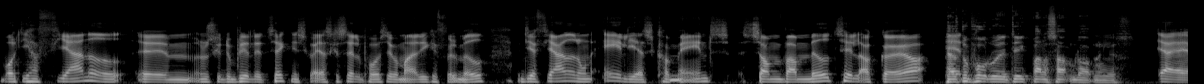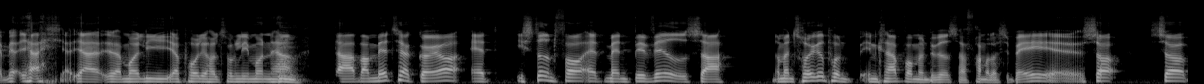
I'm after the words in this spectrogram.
hvor de har fjernet, øhm, nu skal du blive lidt teknisk, og jeg skal selv prøve at se, hvor meget jeg lige kan følge med, men de har fjernet nogle alias commands, som var med til at gøre, Pas at nu på, at du- det ikke brænder sammen deroppe, Niklas. ja, ja, ja, ja, ja, jeg, jeg, må lige, jeg prøver lige at holde tungen lige i munden her, Mm der var med til at gøre, at i stedet for, at man bevægede sig, når man trykkede på en, en knap, hvor man bevægede sig frem eller tilbage, øh, så, så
